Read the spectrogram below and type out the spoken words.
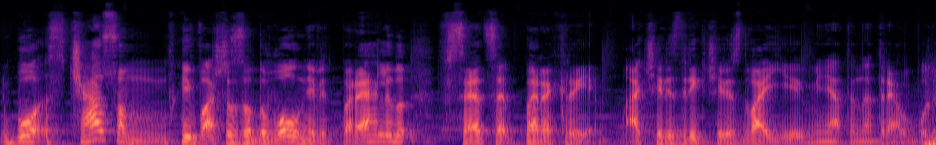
бо з часом і ваше задоволення від перегляду все це перекриє. А через рік, через два її міняти не треба буде.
